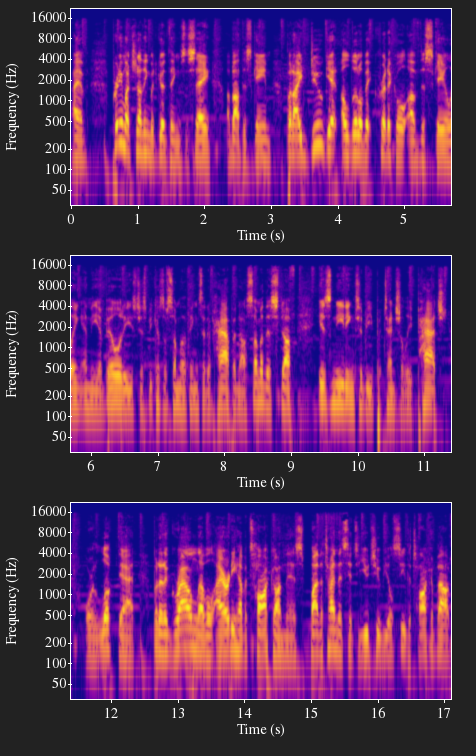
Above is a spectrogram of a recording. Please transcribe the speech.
I have pretty much nothing but good things to say about this game, but I do get a little bit critical of the scaling and the abilities just because of some of the things that have happened. Now, some of this stuff is needing to be potentially patched or looked at, but at a ground level, I already have a talk on this. By the time this hits YouTube, you'll see the talk about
